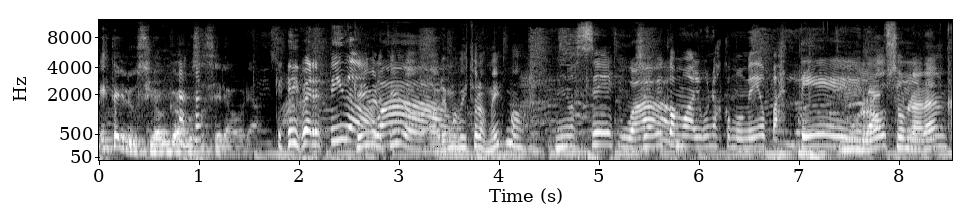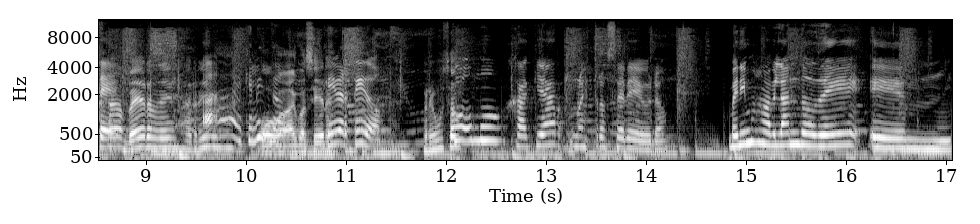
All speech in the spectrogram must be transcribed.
Esta ilusión que vamos a hacer ahora Qué divertido. Qué divertido. Wow. ¿Habremos visto los mismos? No sé, Wow. yo vi como algunos como medio pastel. Un rosa, un naranja, ¿viste? verde, arriba. Ay, qué lindo. O algo así Qué divertido. ¿Me gustó? ¿Cómo hackear nuestro cerebro? Venimos hablando de eh,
